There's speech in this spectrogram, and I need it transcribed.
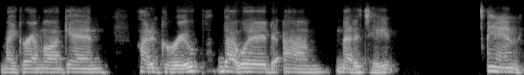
my grandma again had a group that would um, meditate. And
